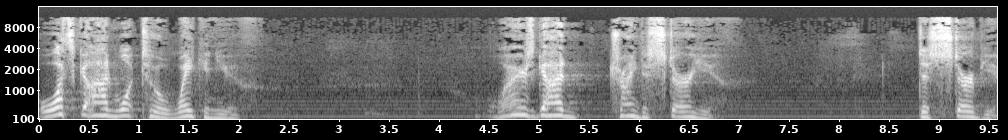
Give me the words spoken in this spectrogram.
What's God want to awaken you? Why is God trying to stir you? Disturb you?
